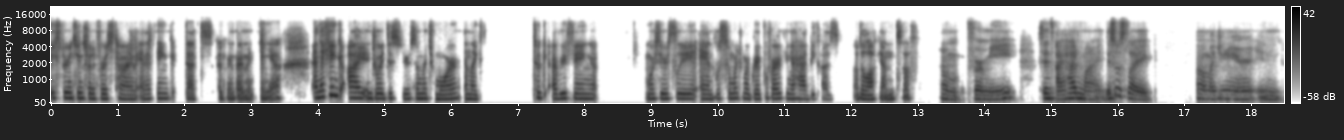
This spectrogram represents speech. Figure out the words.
experiencing for the first time and i think that's a great environment and yeah. And i think i enjoyed this year so much more and like took everything more seriously and was so much more grateful for everything i had because of the lockdown and stuff. Um for me since i had my this was like uh, my junior year in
